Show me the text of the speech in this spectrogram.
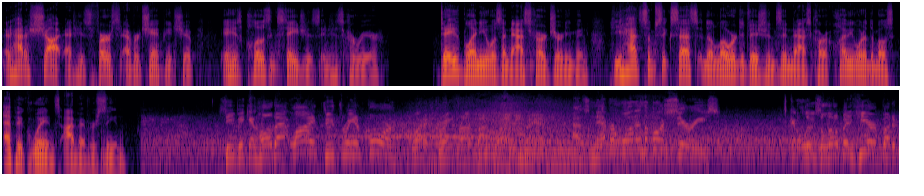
and had a shot at his first ever championship in his closing stages in his career. Dave Blaney was a NASCAR journeyman. He had some success in the lower divisions in NASCAR, claiming one of the most epic wins I've ever seen. See if he can hold that line through three and four. What a great run by Blaney, man. Has never won in the Busch Series. It's going to lose a little bit here, but if,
